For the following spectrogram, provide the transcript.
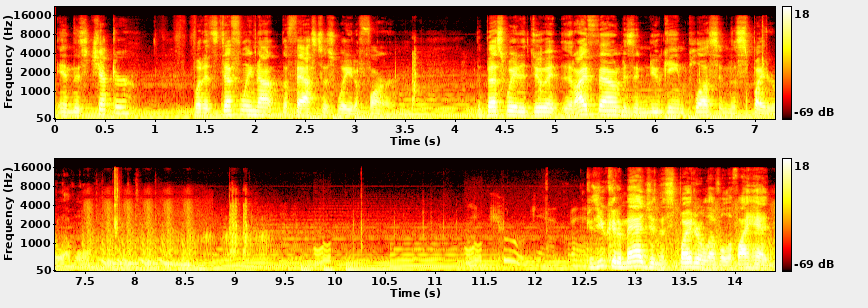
in this chapter, but it's definitely not the fastest way to farm. The best way to do it that I found is in New Game Plus in the spider level. Because you can imagine the spider level if I had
